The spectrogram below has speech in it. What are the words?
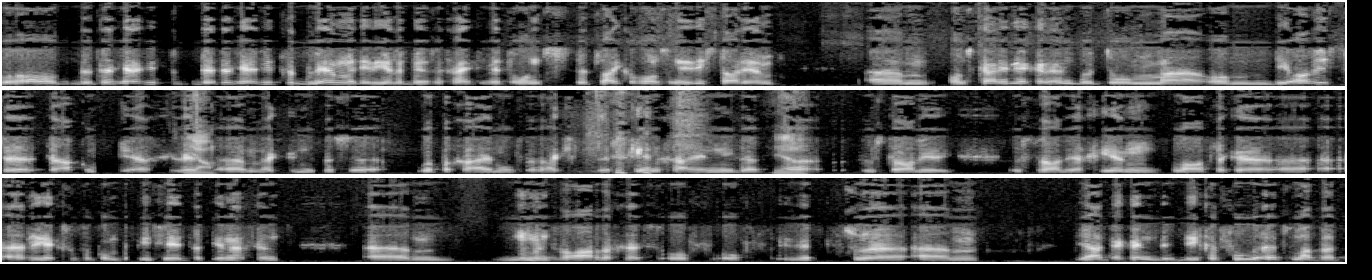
Wel, dit is juist die- dit is juist die probleem met hierdie hele besigheid. Jy weet ons dit lyk of ons in hierdie stadium ehm um, ons Karibeker inboet om uh, om die Aussies te te akkommodeer. Jy weet Ja. ehm um, ek dit is 'n oop geheim of dat ek dis geen geheim nie dat ja. uh, Australië Australië geen plaaslike uh, reeks of 'n kompetisie het wat enigins ehm um, noemenswaardig is of of weet so ehm um, ja, ek dink die, die gevoel is maar dat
